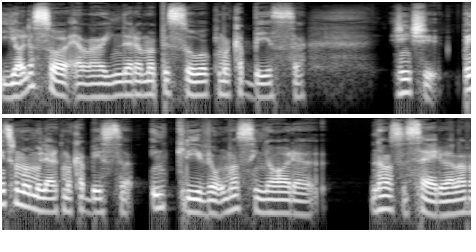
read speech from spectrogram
E olha só, ela ainda era uma pessoa com uma cabeça. Gente, pensa numa mulher com uma cabeça incrível, uma senhora. Nossa, sério, ela,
